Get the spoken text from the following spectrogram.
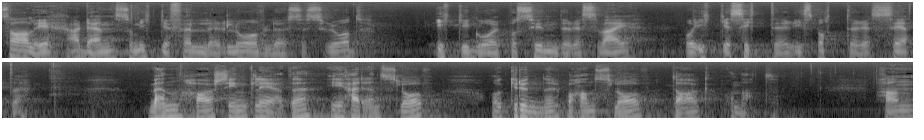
Salig er den som ikke følger lovløses råd, ikke går på synderes vei og ikke sitter i spotteres sete. Men har sin glede i Herrens lov og grunner på Hans lov dag og natt. Han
